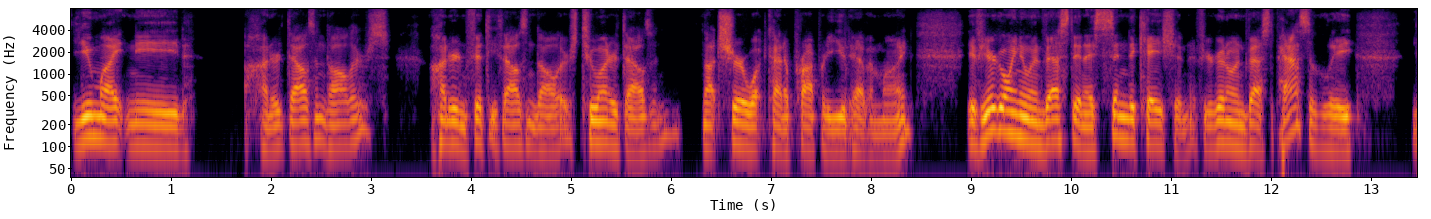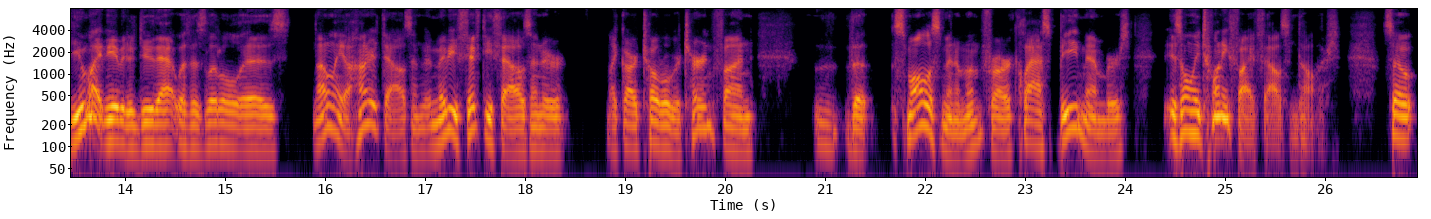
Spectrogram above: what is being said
you might need $100,000, $150,000, 200,000, not sure what kind of property you'd have in mind. If you're going to invest in a syndication, if you're going to invest passively, you might be able to do that with as little as not only 100,000 but maybe 50,000 or like our total return fund the smallest minimum for our class B members is only $25,000. So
